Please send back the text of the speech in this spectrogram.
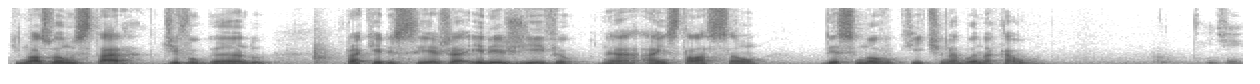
que nós vamos estar divulgando para que ele seja elegível né, à instalação desse novo kit na banda KU. Entendi.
